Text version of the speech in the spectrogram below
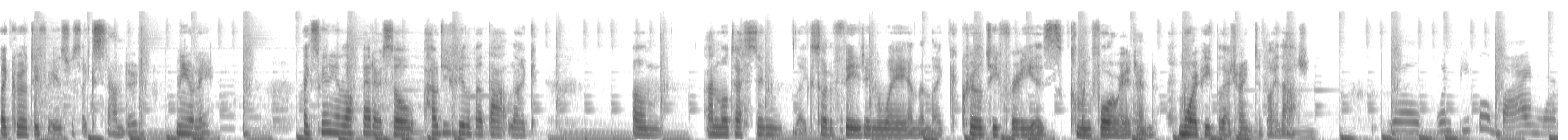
Like cruelty free is just like standard, nearly. Like it's getting a lot better. So how do you feel about that? Like um animal testing like sort of fading away and then like cruelty free is coming forward and more people are trying to buy that. Well, when people buy more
